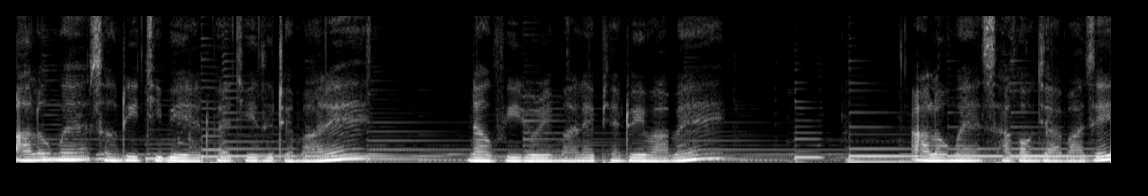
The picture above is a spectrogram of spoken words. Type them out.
အားလုံးပဲအဆုံးထိကြည့်ပေးတဲ့အတွက်ကျေးဇူးတင်ပါတယ်နောက်ဗီဒီယိုတွေမှာလည်းပြန်တွေ့ပါမယ်အားလုံးပဲစားကောင်းကြပါစေ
